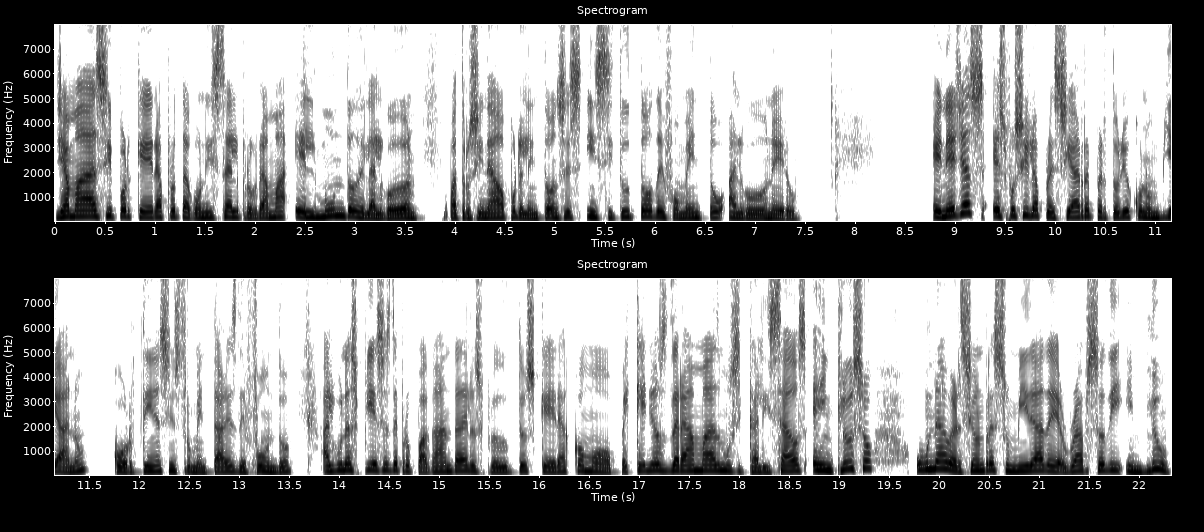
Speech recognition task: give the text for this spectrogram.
llamada así porque era protagonista del programa El Mundo del Algodón, patrocinado por el entonces Instituto de Fomento Algodonero. En ellas es posible apreciar repertorio colombiano, cortinas instrumentales de fondo, algunas piezas de propaganda de los productos que era como pequeños dramas musicalizados e incluso una versión resumida de Rhapsody in Blue,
